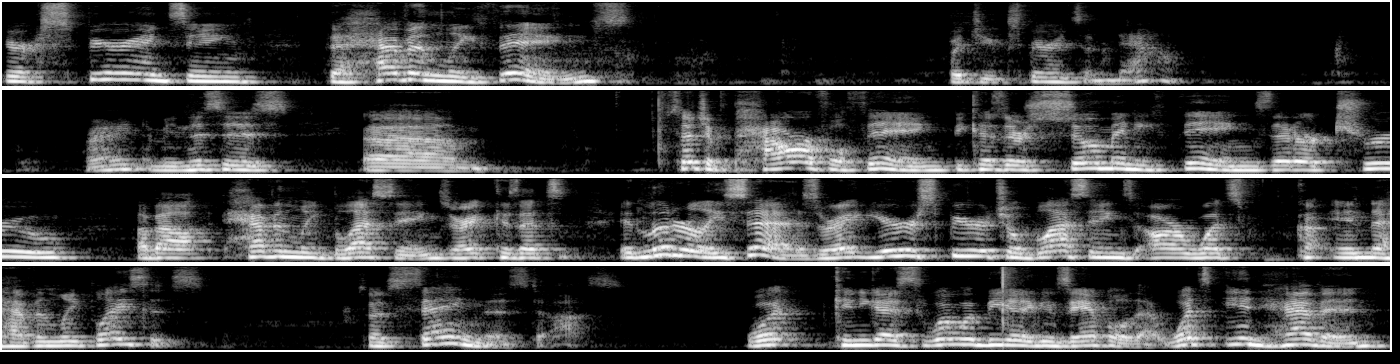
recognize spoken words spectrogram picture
You're experiencing the heavenly things, but you experience them now. Right? I mean, this is um, such a powerful thing because there's so many things that are true about heavenly blessings, right? Because that's it literally says, right? Your spiritual blessings are what's in the heavenly places. So it's saying this to us. What can you guys what would be an example of that? What's in heaven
